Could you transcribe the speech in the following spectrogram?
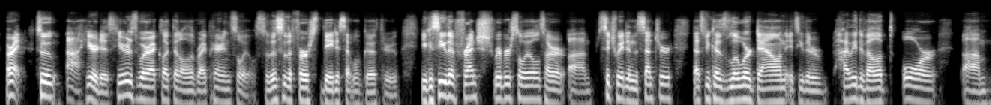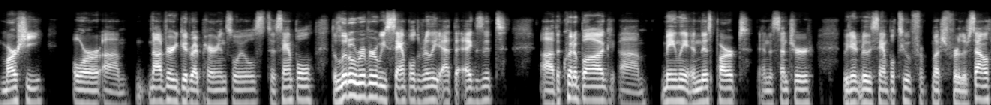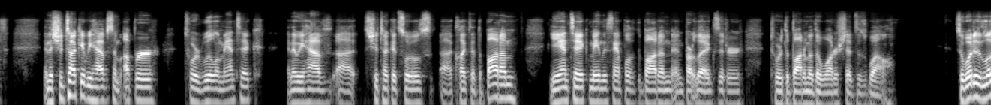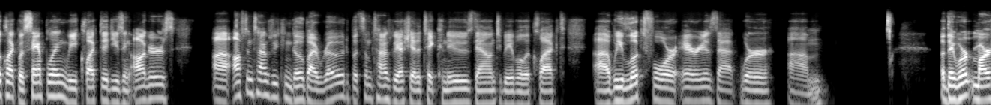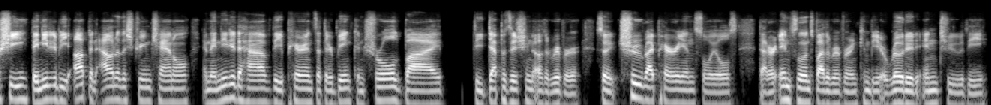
All right, so ah, here it is. Here's where I collected all the riparian soils. So this is the first data set we'll go through. You can see the French river soils are um, situated in the center. That's because lower down, it's either highly developed or um, marshy or um, not very good riparian soils to sample. The Little River we sampled really at the exit. Uh, the Quinebaug, um, mainly in this part and the center. We didn't really sample too much further south. In the Shetucket, we have some upper toward Willimantic. And then we have uh, soils uh, collected at the bottom, Yantic mainly sampled at the bottom, and Bartlett Exeter toward the bottom of the watersheds as well. So what did it look like with sampling? We collected using augers. Uh, oftentimes we can go by road, but sometimes we actually had to take canoes down to be able to collect. Uh, we looked for areas that were um, they weren't marshy. They needed to be up and out of the stream channel, and they needed to have the appearance that they're being controlled by the deposition of the river. So true riparian soils that are influenced by the river and can be eroded into the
